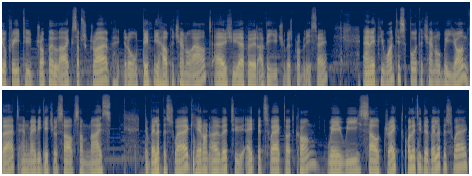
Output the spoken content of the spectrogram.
feel free to drop a like, subscribe. It'll definitely help the channel out, as you have heard other YouTubers probably say. And if you want to support the channel beyond that and maybe get yourself some nice developer swag, head on over to 8bitswag.com where we sell great quality developer swag,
